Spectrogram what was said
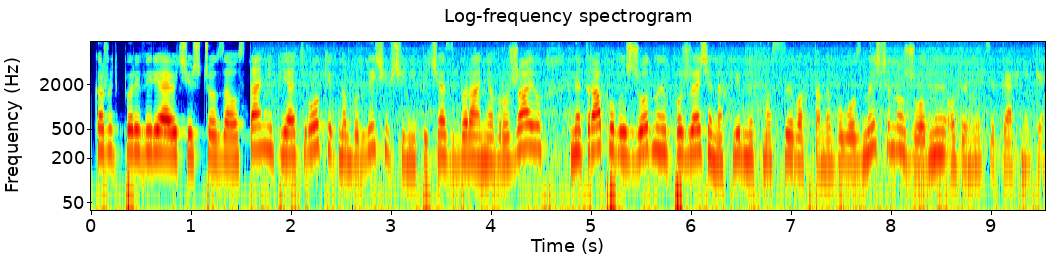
кажуть перевіряючи, що за останні п'ять років на Бердичівщині під час збирання врожаю не трапилось жодної пожежі на хлібних масивах та не було знищено жодної одиниці техніки.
